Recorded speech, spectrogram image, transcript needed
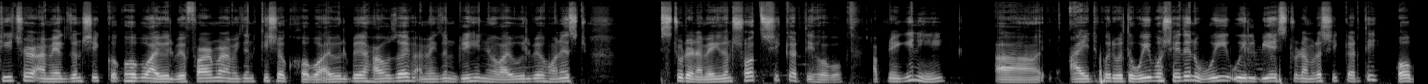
teacher আমি একজন শিক্ষক হব I will be a farmer আমি একজন কৃষক হব I will be a housewife আমি একজন গৃহিণী হব I will be honest student আমি একজন সৎ শিক্ষার্থী হব। আপনি এখানে আইড পরিবর্তে উই বসিয়ে দেন we will be a student আমরা শিক্ষার্থী হব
